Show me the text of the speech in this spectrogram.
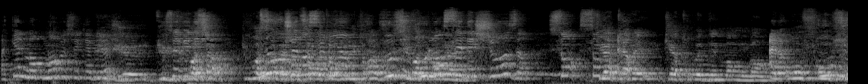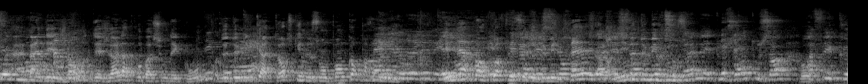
À quel manquement, monsieur Cabioche Je- tu, Vous tu vois des- ça, tu vois Non, ça, je n'en sais rien. Vous, lancez problème. des choses sans, sans qui a Alors, trouvé, qui a trouvé des manquements Alors, au Eh fonctionnement ben, des Ah gens, déjà l'approbation des comptes Des de comptes. 2014 qui ne sont pas encore parvenus. Et il n'a pas encore fait la de gestion- 2013, et la ni de gestion du 2012. personnel Et tout ça, tout ça a fait que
